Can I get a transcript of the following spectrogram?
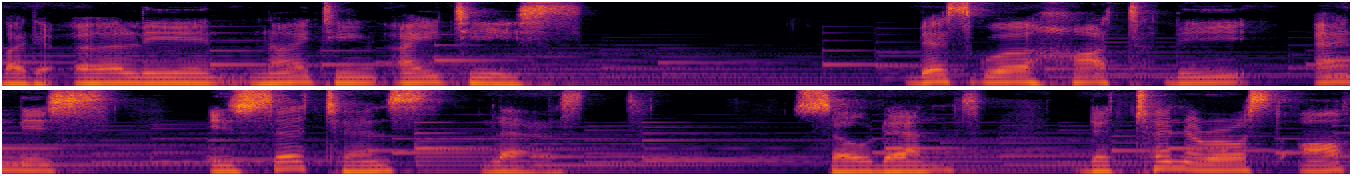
By the early 1980s, there were hardly any insurgents left. So then, the generals of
